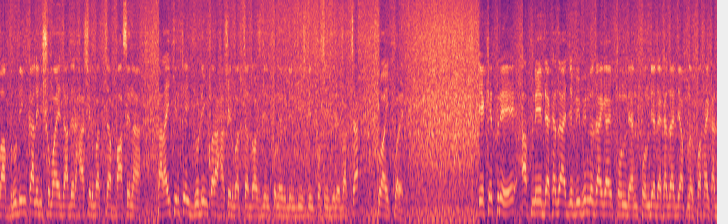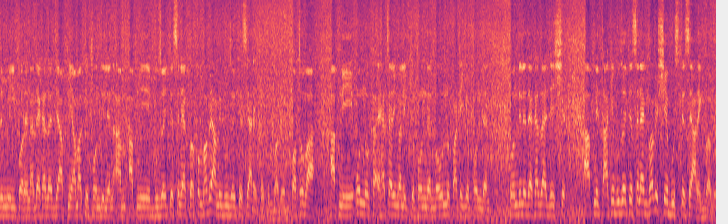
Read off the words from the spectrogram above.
বা ব্রুডিংকালীন সময়ে যাদের হাঁসের বাচ্চা বাঁচে না, তারাই কিন্তু এই ব্রুডিং করা হাঁসের বাচ্চা দশ দিন, পনেরো দিন, বিশ দিন, পঁচিশ দিনের বাচ্চা ক্রয় করেন। এক্ষেত্রে আপনি দেখা যায় যে বিভিন্ন জায়গায় ফোন দেন, ফোন দিয়ে দেখা যায় যে আপনার কথায় কাজে মিল পড়ে না, দেখা যায় যে আপনি আমাকে ফোন দিলেন আপনি বুঝাইতেছেন একরকমভাবে, আমি বুঝাইতেছি আরেক রকমভাবে। অথবা আপনি অন্য হ্যাচারি মালিককে ফোন দেন বা অন্য পার্টিকে ফোন দেন, ফোন দিলে দেখা যায় যে সে আপনি তাকে বুঝাইতেছেন একভাবে, সে বুঝতেছে আরেকভাবে।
